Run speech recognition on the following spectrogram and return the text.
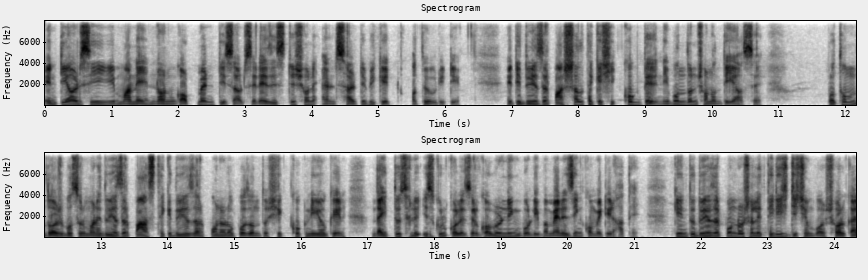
এনটিআরসি মানে non government teachers registration and certificate authority এটি দুই হাজার পাঁচ সাল থেকে শিক্ষকদের নিবন্ধন সনদ দিয়ে আছে। প্রথম দশ বছর মানে দুই পাঁচ থেকে দুই হাজার পনেরো পর্যন্ত শিক্ষক নিয়োগের দায়িত্ব ছিল স্কুল কলেজের গভর্নিং বডি বা ম্যানেজিং কমিটির হাতে। কিন্তু দুই হাজার পনেরো সালে তিরিশ ডিসেম্বর সরকার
